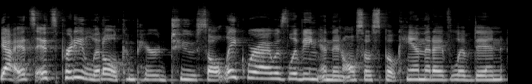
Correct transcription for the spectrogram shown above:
yeah it's it's pretty little compared to Salt Lake where I was living and then also Spokane that I've lived in.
